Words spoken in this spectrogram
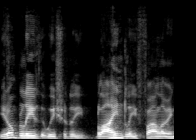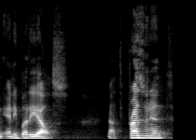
You don't believe that we should be blindly following anybody else, not the president,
